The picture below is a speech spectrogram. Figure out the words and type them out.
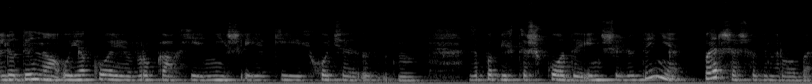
людина, у якої в руках є ніж і який хоче запобігти шкоди іншій людині, перше, що він робить,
